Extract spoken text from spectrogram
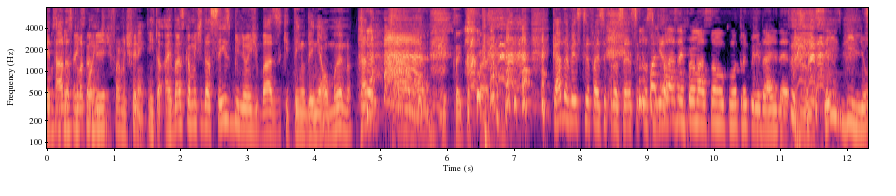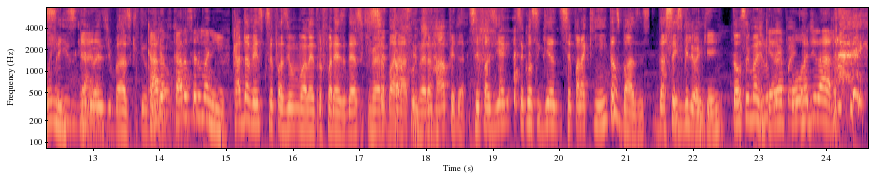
afetadas pela saber- corrente de forma diferente. Então, aí basicamente das 6 bilhões de bases que tem o DNA humano, cada, Caralho, puta que pariu. cada vez que você faz esse processo, você Você não pode conseguia falar essa informação com tranquilidade dessa. De 6 bilhões, 6 cara. bilhões de bases que tem o Cada, humano. cada ser humaninho. Cada vez que você fazia uma eletroforese dessa que não era Você tá barata e não era fudido. rápida, você fazia, você conseguia separar 500 bases das 6 bilhões. Ok. Então você imagina Que o era tempo aí. porra de nada.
